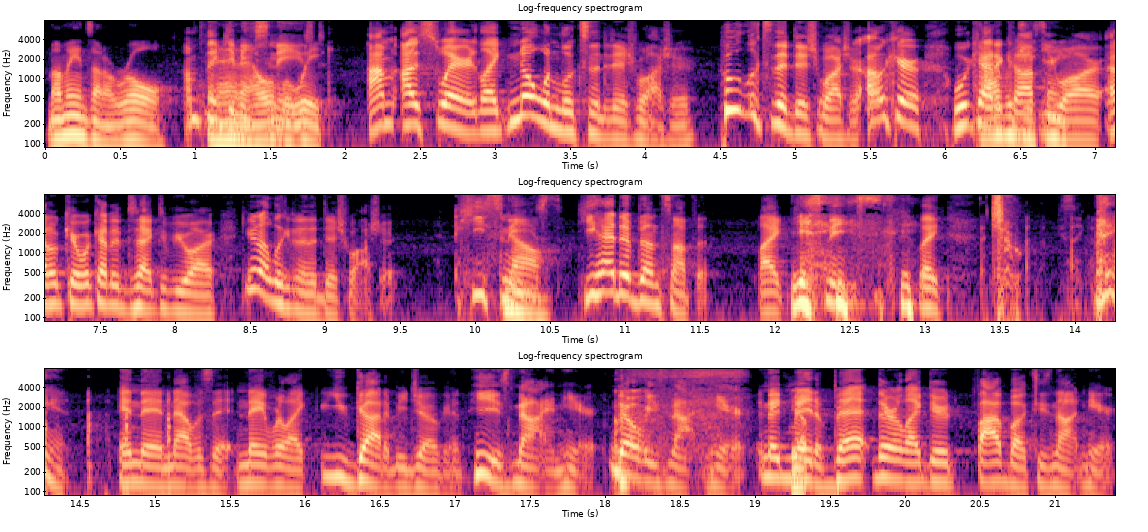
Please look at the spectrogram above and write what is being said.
my man's on a roll." I'm thinking he a hell of a sneezed. week. I'm, I swear, like no one looks in the dishwasher. Who looks in the dishwasher? I don't care what kind of would you cop you, are. I don't care what kind of detective you are. You're not looking in the dishwasher. He sneezed. No. He had to have done something. Like he sneezed. sneezed. like he's like man. And then that was it. And they were like, "You got to be joking. He is not in here. No, he's not in here." And they made a bet. They were like, "Dude, five bucks. He's not in here."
